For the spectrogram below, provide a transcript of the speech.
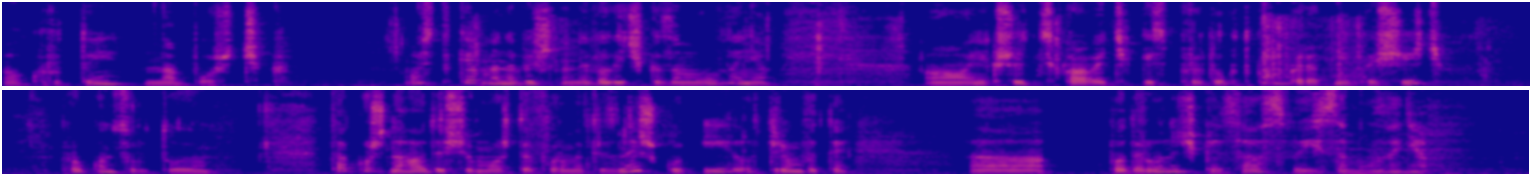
е, крутий наборчик. Ось таке в мене вийшло невеличке замовлення. А, Якщо цікавить якийсь продукт конкретний, пишіть, проконсультую. Також нагадую, що можете оформити знижку і отримувати е, подаруночки за свої замовлення.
